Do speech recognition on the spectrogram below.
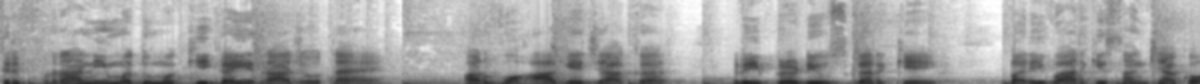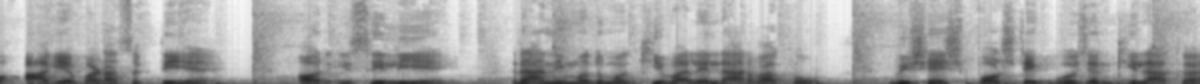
सिर्फ़ रानी मधुमक्खी का ही राज होता है और वो आगे जाकर रिप्रोड्यूस करके परिवार की संख्या को आगे बढ़ा सकती है। और इसीलिए रानी मधुमक्खी वाले लार्वा को विशेष पौष्टिक भोजन खिलाकर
